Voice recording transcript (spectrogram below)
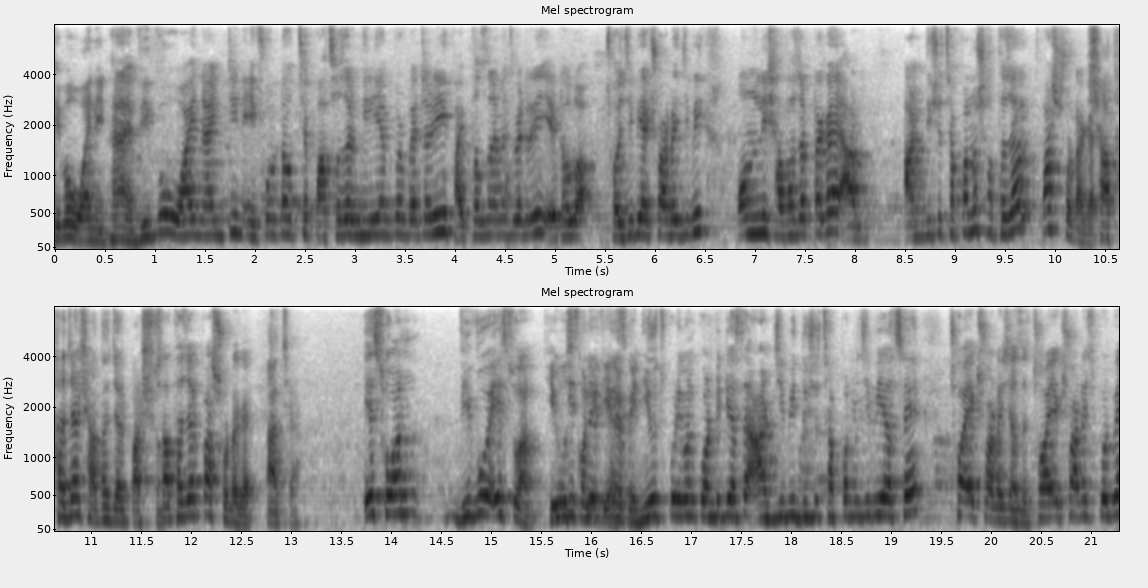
Vivo Y nine হ্যাঁ ভিভো ওয়াই নাইনটিন এই ফোনটা হচ্ছে পাঁচ হাজার milliampere battery five thousand mAh battery এটা হলো ছয় জিবি একশো আঠাশ জিবি অনলি সাত হাজার টাকায় আর আট দুশো ছাপ্পান্ন সাত হাজার পাঁচশো টাকা সাত হাজার সাত হাজার পাঁচশো। সাত হাজার পাঁচশো টাকায়। আচ্ছা। S one Vivo S one quantity আছে। হিউজ পরিমাণ কোয়ান্টিটি আছে আট জিবি দুশো ছাপ্পান্ন জিবি আছে ছয় একশো আঠাশ আছে। ছয় একশো আঠাশ পড়বে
